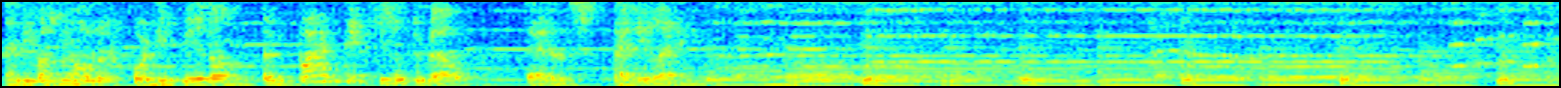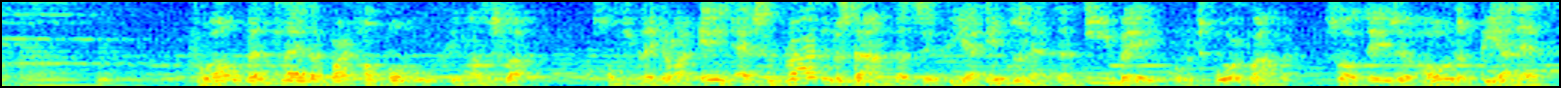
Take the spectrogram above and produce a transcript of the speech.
En die was nodig voor niet meer dan een paar tikjes op de bel tijdens Penny Lane. Vooral bandleider Bart van Poppel ging aan de slag. Soms bleek er maar één exemplaar te bestaan dat ze via internet en eBay op het spoor kwamen. Zoals deze Honer Pianet.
